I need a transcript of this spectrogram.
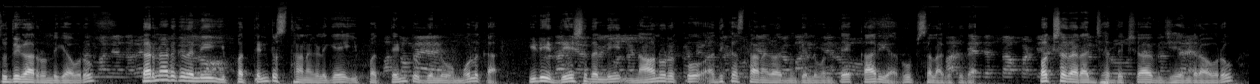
ಸುದ್ದಿಗಾರರೊಂದಿಗೆ ಅವರು, ಕರ್ನಾಟಕದಲ್ಲಿ ಇಪ್ಪತ್ತೆಂಟು ಸ್ಥಾನಗಳಿಗೆ ಇಪ್ಪತ್ತೆಂಟು ಗೆಲ್ಲುವ ಮೂಲಕ ಇಡೀ ದೇಶದಲ್ಲಿ ನಾನೂರಕ್ಕೂ ಅಧಿಕ ಸ್ಥಾನಗಳನ್ನು ಗೆಲ್ಲುವಂತೆ ಕಾರ್ಯ ರೂಪಿಸಲಾಗುತ್ತಿದೆ. ಪಕ್ಷದ ರಾಜ್ಯಾಧ್ಯಕ್ಷ ವಿಜಯೇಂದ್ರ ಅವರು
